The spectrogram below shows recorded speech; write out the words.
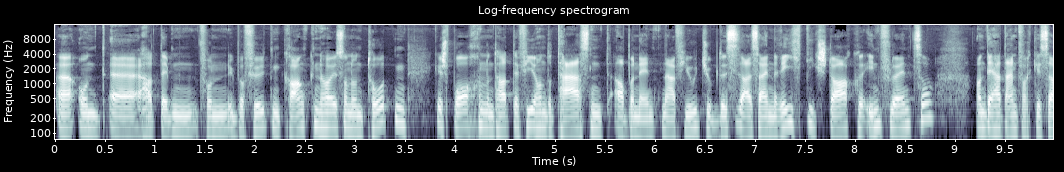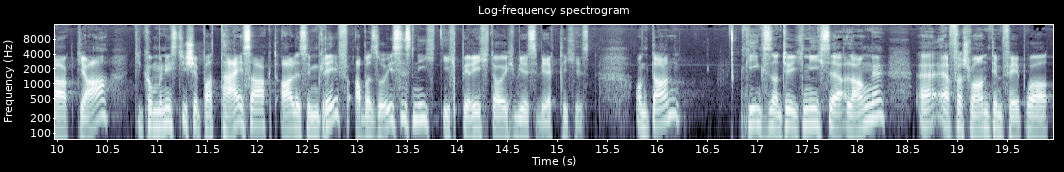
äh, und äh, hat eben von überfüllten Krankenhäusern und Toten gesprochen und hatte 400.000 Abonnenten auf YouTube. Das ist also ein richtig starker Influencer. Und er hat einfach gesagt, ja, die kommunistische Partei sagt alles im Griff, aber so ist es nicht. Ich berichte euch, wie es wirklich ist. Und dann ging es natürlich nicht sehr lange. Äh, er verschwand im Februar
